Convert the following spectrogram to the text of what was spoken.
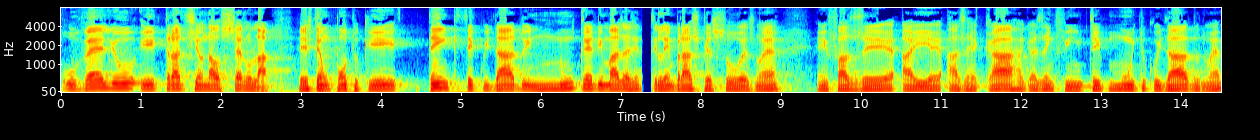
o velho e tradicional celular. Este é um ponto que tem que ter cuidado e nunca é demais a gente lembrar as pessoas, não é? em fazer aí as recargas, enfim, ter muito cuidado, não é?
